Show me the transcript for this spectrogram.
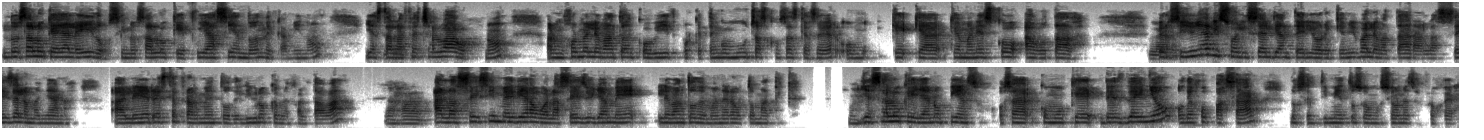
no es algo que haya leído, sino es algo que fui haciendo en el camino y hasta la fecha lo hago, ¿no? A lo mejor me levanto en COVID porque tengo muchas cosas que hacer o que, que, amanezco agotada. Pero si yo ya visualicé el día anterior en que me iba a levantar a las 6 de la mañana a leer este fragmento del libro que me faltaba, a las seis y media o a las seis yo ya me levanto de manera automática. Y es algo que ya no pienso, o sea, como que desdeño o dejo pasar los sentimientos o emociones de flojera.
